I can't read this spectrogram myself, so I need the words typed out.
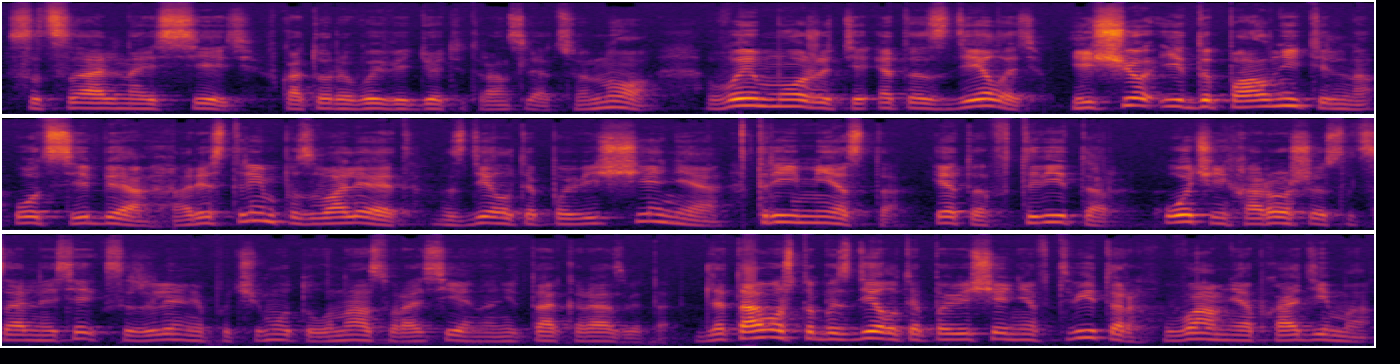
социальная сеть, в которой вы ведете трансляцию. Но вы можете это сделать еще и дополнительно от себя. Рестрим позволяет сделать оповещение в три места. Это в Twitter, очень хорошая социальная сеть, к сожалению, почему-то у нас в России она не так развита. Для того, чтобы сделать оповещение в Twitter, вам необходимо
